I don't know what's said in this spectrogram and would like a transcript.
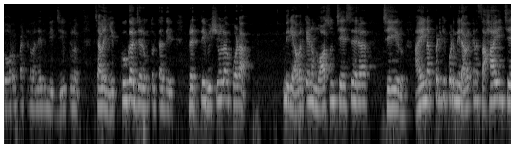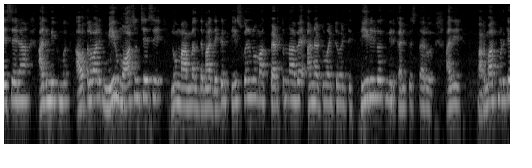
దూరం పెట్టడం అనేది మీ జీవితంలో చాలా ఎక్కువగా జరుగుతుంటుంది ప్రతి విషయంలో కూడా మీరు ఎవరికైనా మోసం చేశారా? చేయరు అయినప్పటికీ కూడా మీరు ఎవరికైనా సహాయం చేసేనా అది మీకు అవతల వాళ్ళకి మీరు మోసం చేసి నువ్వు మమ్మల్ని మా దగ్గర తీసుకొని నువ్వు మాకు పెడుతున్నావే అన్నటువంటివంటి థీరీలోకి మీరు కనిపిస్తారు. అది పరమాత్ముడికే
